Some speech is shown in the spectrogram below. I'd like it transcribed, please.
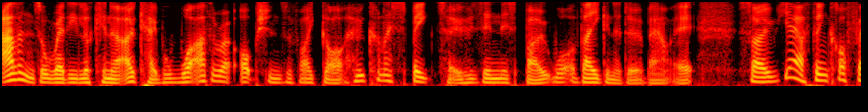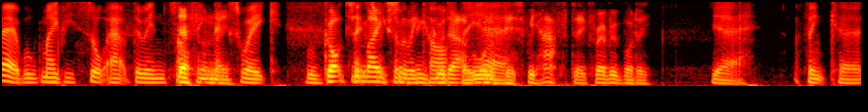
Alan's already looking at okay, well, what other options have I got? Who can I speak to who's in this boat? What are they going to do about it? So yeah, I think off air we'll maybe sort out doing something Definitely. next week. We've got to Next make week or the something good out after, of all of this. We have to for everybody. Yeah, I think uh,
